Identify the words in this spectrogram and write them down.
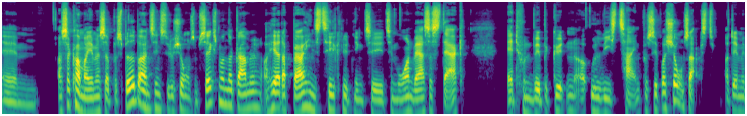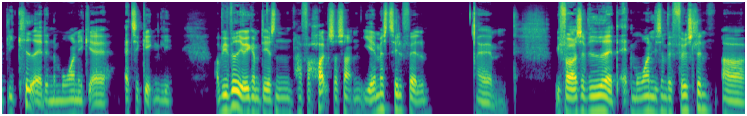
Øhm, og så kommer Emma så på spædbørnsinstitution som 6 måneder gammel, og her der bør hendes tilknytning til, til moren være så stærk, at hun vil begynde at udvise tegn på separationsangst, og dermed blive ked af det, når moren ikke er, er tilgængelig. Og vi ved jo ikke, om det er sådan, har forholdt sig sådan i Emmas tilfælde. Øhm, vi får også at vide, at, at moren ligesom ved fødslen og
